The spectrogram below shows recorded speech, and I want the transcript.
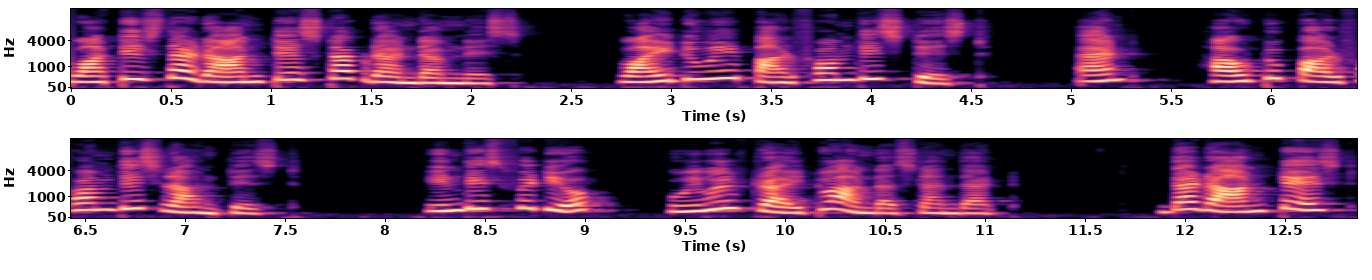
what is the run test of randomness? Why do we perform this test? And how to perform this run test? In this video, we will try to understand that. The run test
